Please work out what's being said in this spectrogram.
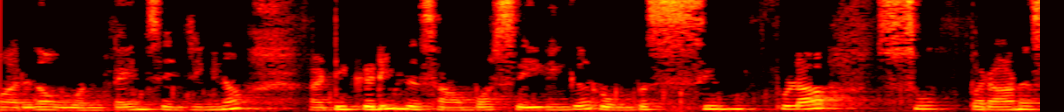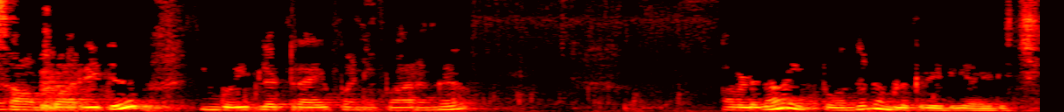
மாதிரி தான் ஒன் டைம் செஞ்சிங்கன்னா அடிக்கடி இந்த சாம்பார் செய்வீங்க. ரொம்ப சிம்பிளாக சூப்பரான சாம்பார் இது. உங்கள் வீட்டில் ட்ரை பண்ணி பாருங்கள் அவ்வளோதான் இப்போ வந்து நம்மளுக்கு ரெடி ஆகிடுச்சு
